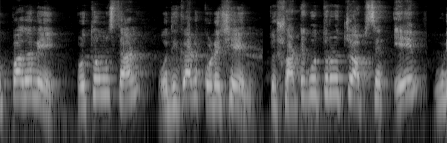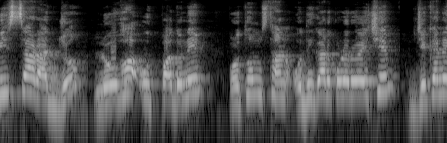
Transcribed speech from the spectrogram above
উৎপাদনে প্রথম স্থান অধিকার করেছে? তো সঠিক উত্তর হচ্ছে অপশন এ উড়িষ্যা রাজ্য লোহা উৎপাদনে প্রথম স্থান অধিকার করে রয়েছে, যেখানে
